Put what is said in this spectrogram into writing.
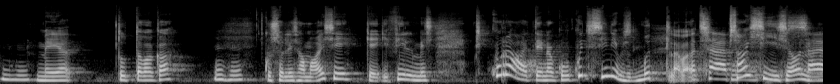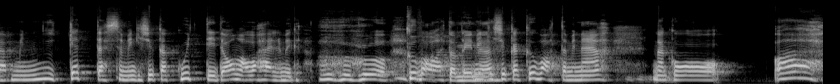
mm -hmm. meie tuttavaga mm, -hmm. kus oli sama asi, keegi filmis. mis kuradi nagu, kuidas inimesed mõtlevad, mis asi see on? see ajab mind nii kettesse, mingi sihuke kuttide omavaheline mingi kõvatamine. mingi sihuke kõvatamine jah, nagu oh,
